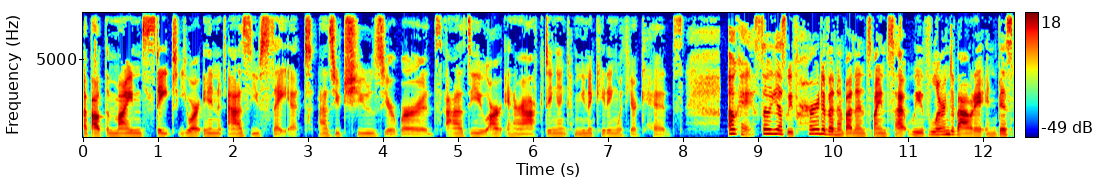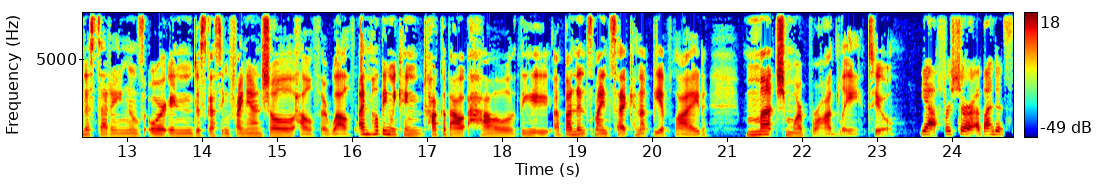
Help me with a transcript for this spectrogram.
about the mind state you are in as you say it, as you choose your words, as you are interacting and communicating with your kids. Okay, so yes, we've heard of an abundance mindset. We've learned about it in business settings or in discussing financial health or wealth. I'm hoping we can talk about how the abundance mindset can be applied much more broadly too. Yeah, for sure. Abundance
